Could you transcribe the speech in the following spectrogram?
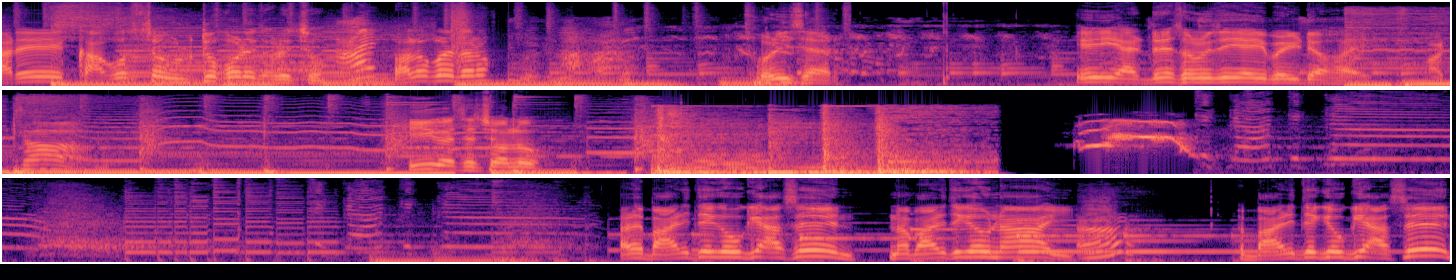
আরে কাগজটা উল্টো করে ধরেছো। ভালো করে ধরো। সরি স্যার এই অ্যাড্রেস অনুযায়ী এই বাড়িটা হয়। ঠিক আছে চলো। আরে বাড়িতে কেউ কি আসেন? না বাড়িতে কেউ নাই। বাড়িতে কেউ কি আসেন?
